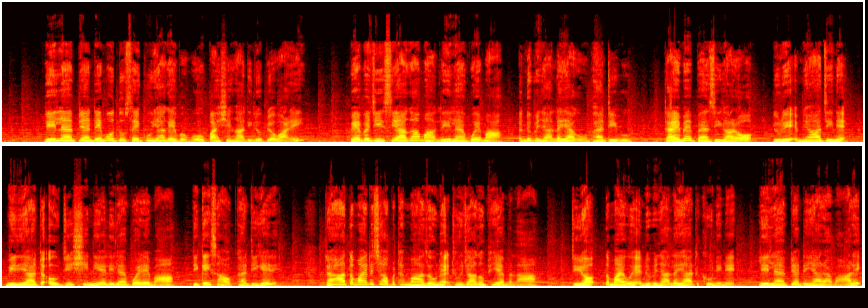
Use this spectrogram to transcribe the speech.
။လေလံပြန်တင်ဖို့သူစိတ်ကူးရခဲ့ပုံကိုပိုင်ရှင်ကဒီလိုပြောပါတယ်။ဘယ်ပကြီးဆရာကမှလေလံပွဲမှာအနုပညာလက်ရာကိုမဖန်တီးဘူး။ဒါပေမဲ့ဘန်စီကတော့လူတွေအများကြီးနဲ့မီဒီယာတအုပ်ကြီးရှိနေတဲ့လေလံပွဲထဲမှာဒီကိစ္စကိုဖန်တီးခဲ့တယ်။ ဒါဟာတမိုင်းတစ်ချောက်ပထမဆုံးနဲ့အထူးခြားဆုံးဖြစ်ရမလား။ဒီတော့တမိုင်းဝင်အနုပညာလက်ရာတစ်ခုအနေနဲ့လေလံပြန်တင်ရတာပါတဲ့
